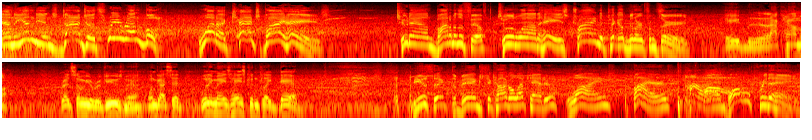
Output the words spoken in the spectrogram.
And the Indians dodge a three-run bullet. What a catch by Hayes. Two down, bottom of the fifth. Two and one on Hayes, trying to pick up Miller from third. Hey, Black Hammer. Read some of your reviews, man. One guy said Willie Mays Hayes couldn't play dead. Music, the big Chicago left-hander, winds, fires, high, ball three to Hayes.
